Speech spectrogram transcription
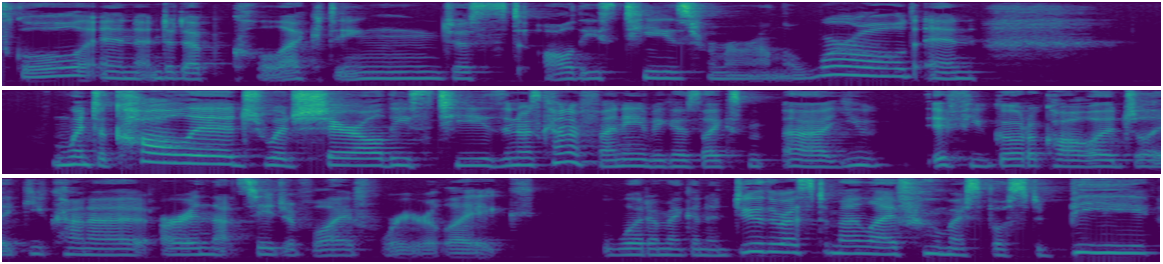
school and ended up collecting just all these teas from around the world and went to college would share all these teas. And it was kind of funny because like uh, you if you go to college like you kind of are in that stage of life where you're like what am i going to do the rest of my life? Who am i supposed to be?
